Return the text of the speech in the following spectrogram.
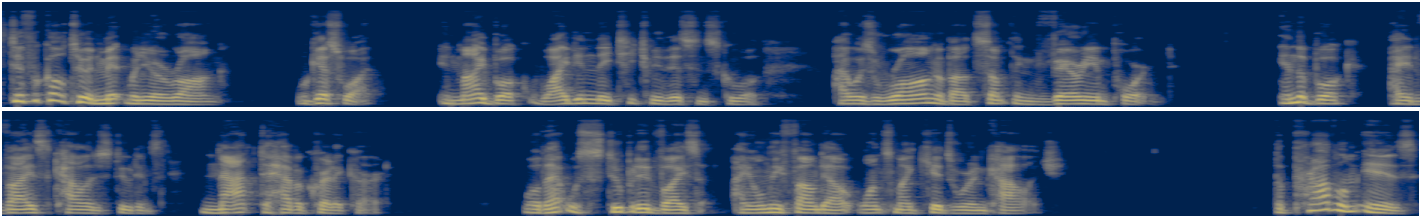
difficult to admit when you're wrong. Well, guess what? In my book, Why Didn't They Teach Me This in School? I was wrong about something very important. In the book, I advised college students not to have a credit card. Well, that was stupid advice I only found out once my kids were in college. The problem is,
